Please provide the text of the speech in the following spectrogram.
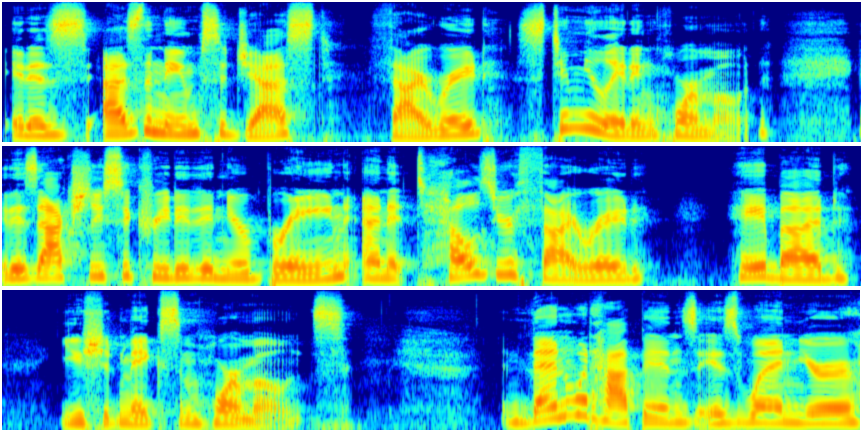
It is, as the name suggests, thyroid stimulating hormone. It is actually secreted in your brain and it tells your thyroid, hey, bud, you should make some hormones. And then what happens is when your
